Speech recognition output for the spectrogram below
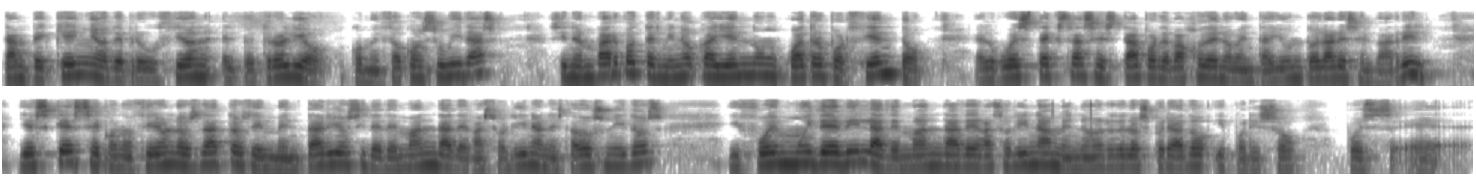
tan pequeño de producción, el petróleo comenzó con subidas, sin embargo, terminó cayendo un 4%. El West Texas está por debajo de 91 dólares el barril. Y es que se conocieron los datos de inventarios y de demanda de gasolina en Estados Unidos y fue muy débil la demanda de gasolina menor de lo esperado y por eso pues eh,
